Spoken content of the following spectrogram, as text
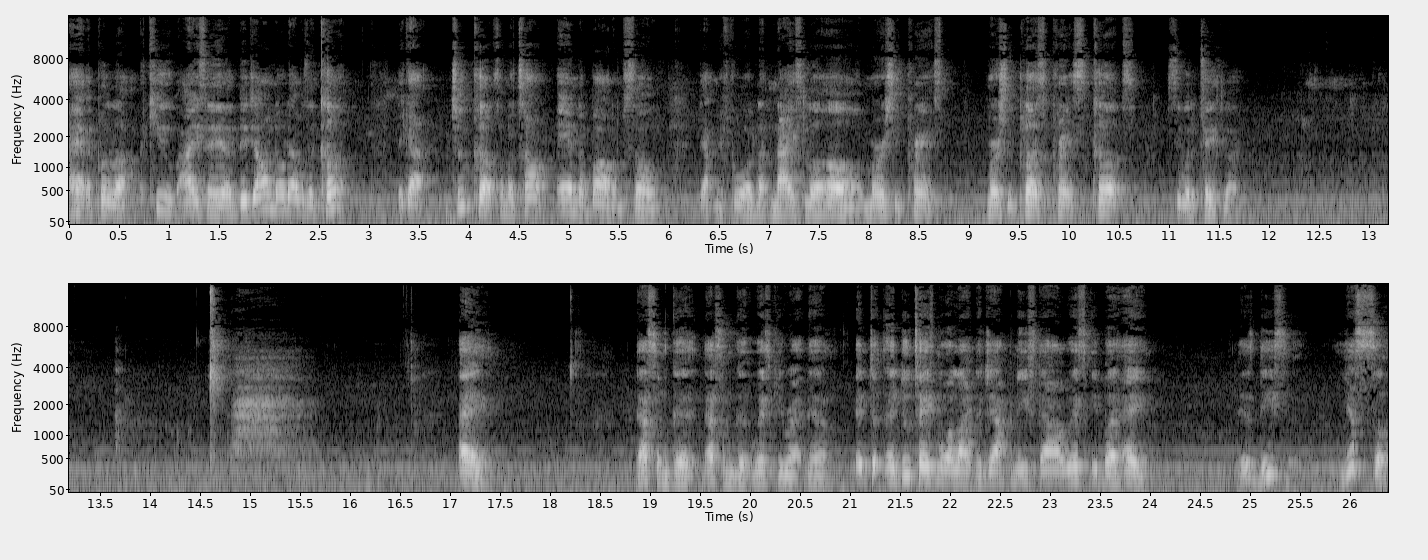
I had to put a cube ice in here. Did y'all know that was a cup? They got two cups on the top and the bottom. So got me four nice little uh, Mercer Prince, Mercer Plus Prince cups. See what it tastes like. Hey, that's some good. That's some good whiskey right there. It, it do taste more like the Japanese style whiskey, but hey, it's decent. Yes, sir.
